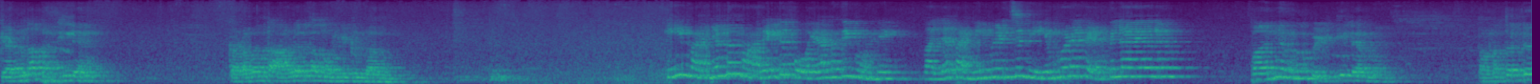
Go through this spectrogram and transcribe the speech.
കിടന്നാ പറ്റില്ല. കടവത്ത് ആളെത്താൻ നോക്കിയിട്ടുണ്ടാകും ഈ മഞ്ഞൊക്കെ മാറിയിട്ട് പോയാ മതി മോനെ. വല്ല പനിയും പിടിച്ച് നീയും കൂടെ കിടപ്പിലായാലോ? പനിയൊന്നും പിടിക്കില്ല അമ്മ. തണുത്തിട്ട്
